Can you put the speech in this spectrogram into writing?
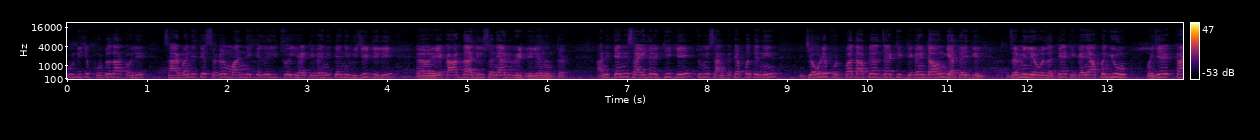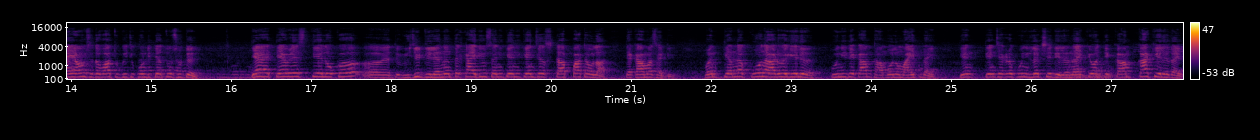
कोंडीचे फोटो दाखवले. साहेबांनी ते सगळं मान्य केलं. इथं ह्या ठिकाणी त्यांनी व्हिजिट दिली. एक आठ दहा दिवसांनी आम्ही भेट दिल्यानंतर आणि त्यांनी सांगितलं ठीक आहे तुम्ही सांगता त्या पद्धतीने जेवढे फुटपाथ आपल्याला ज्या ठिकठिकाणी डाऊन घेता येतील जमीन लेवलला त्या ठिकाणी आपण घेऊ. म्हणजे काही अंशतः वाहतुकीची कोंडी त्यातून सुटेल. त्या त्यावेळेस ते लोक व्हिजिट दिल्यानंतर काही दिवसांनी त्यांनी त्यांचा स्टाफ पाठवला त्या कामासाठी. पण त्यांना कोण आडवं गेलं? कोणी ते काम थांबवलं माहीत नाही. त्यांच्याकडे कोणी लक्ष दिलं नाही किंवा ते काम का केलं नाही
